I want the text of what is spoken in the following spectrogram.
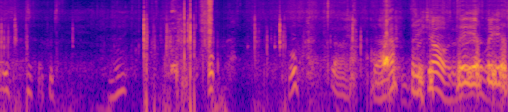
Бля. Оп. Да, Чао. Привет, привет.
